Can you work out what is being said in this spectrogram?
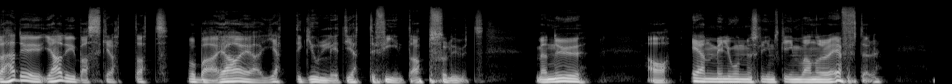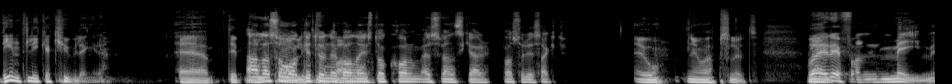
Då hade jag, jag hade ju bara skrattat och bara, ja, ja, jättegulligt, jättefint, absolut. Men nu, ja, en miljon muslimska invandrare efter, det är inte lika kul längre. Eh, det, alla som åker tunnelbana i Stockholm är svenskar, bara så det är sagt. Jo, jo absolut. Vad Men- är det för en meme?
